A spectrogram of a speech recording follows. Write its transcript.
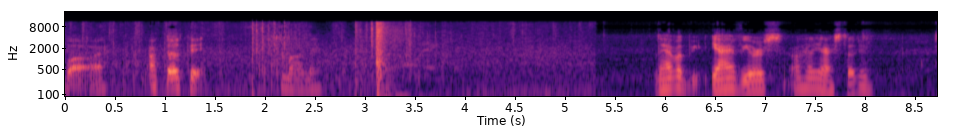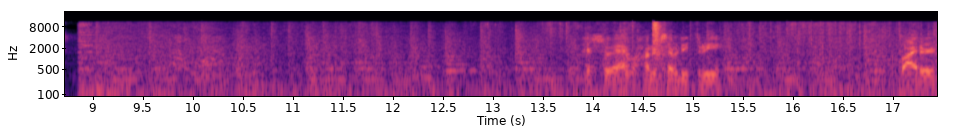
Boy, I built it. Come on, man. They have a? Yeah, I have viewers. Oh hell yeah, I still do. Okay, so they have 173 fighters.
